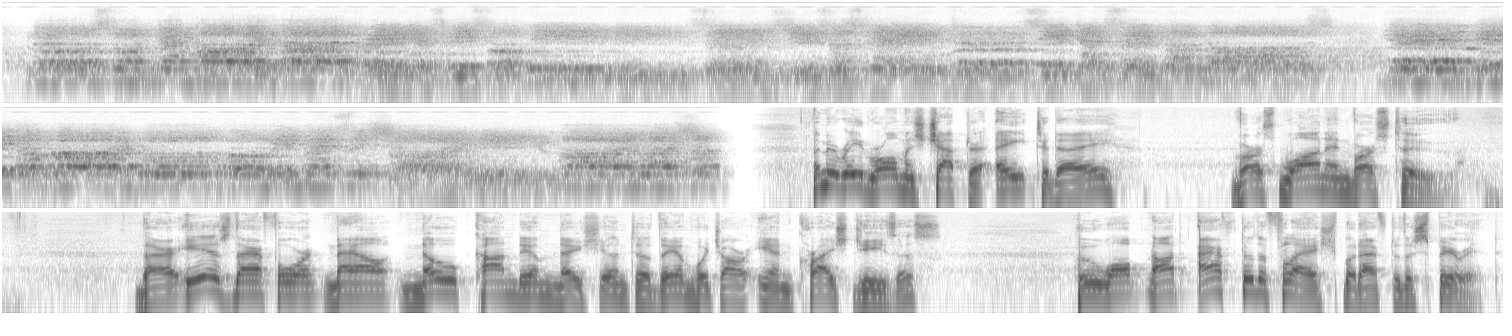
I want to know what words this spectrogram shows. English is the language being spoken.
Let me read Romans chapter 8 today, verse 1 and verse 2. There is therefore now no condemnation to them which are in Christ Jesus, who walk not after the flesh, but after the Spirit.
